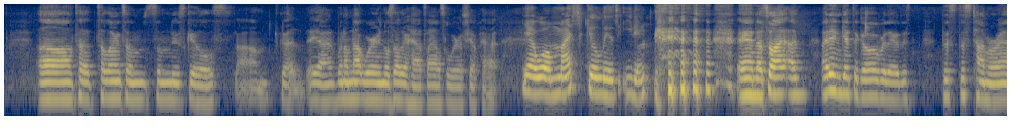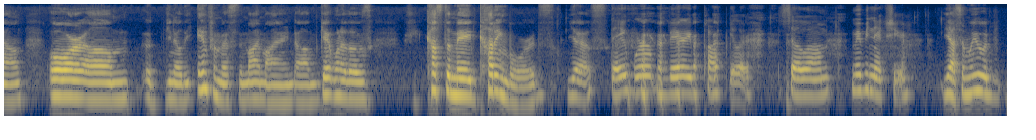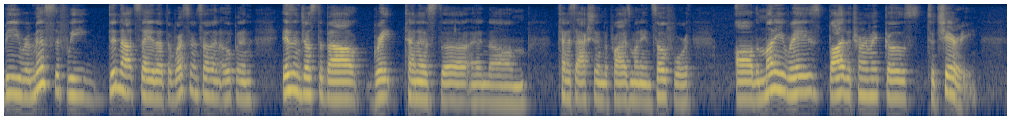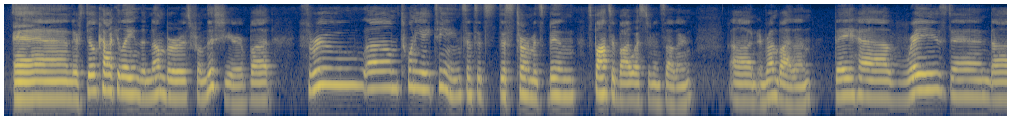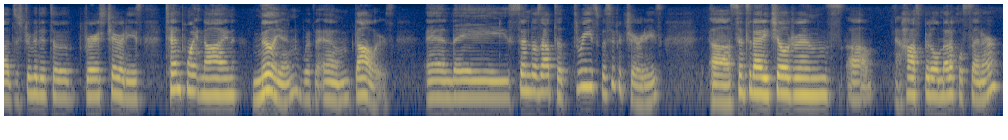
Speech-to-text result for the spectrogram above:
uh, to to learn some some new skills. Um, good. Yeah, when I'm not wearing those other hats, I also wear a chef hat. Yeah, well, my skill is eating. and uh, so I, I I didn't get to go over there this this this time around, or um, uh, you know the infamous in my mind um, get one of those custom made cutting boards. Yes. They were very popular. So um, maybe next year. Yes, and we would be remiss if we did not say that the Western Southern Open isn't just about great tennis uh, and um, tennis action, the prize money, and so forth. Uh, the money raised by the tournament goes to charity. And they're still calculating the numbers from this year, but through um, 2018, since it's this tournament's been sponsored by Western and Southern uh, and run by them, they have raised and uh, distributed to various charities 10.9 million with the M dollars, and they send those out to three specific charities: uh, Cincinnati Children's uh, Hospital Medical Center,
